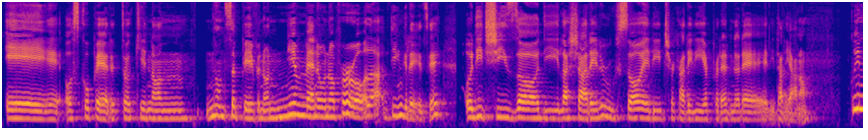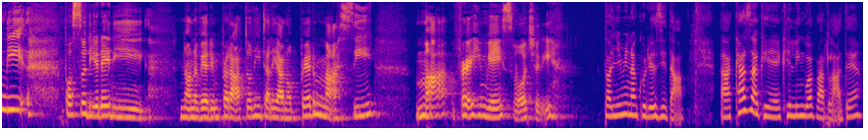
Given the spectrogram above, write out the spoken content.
e ho scoperto che non, non sapevano nemmeno una parola di inglese, ho deciso di lasciare il russo e di cercare di apprendere l'italiano. Quindi posso dire di non aver imparato l'italiano per Massi, ma per i miei suoceri. Toglimi una curiosità. A casa che, che lingua parlate?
